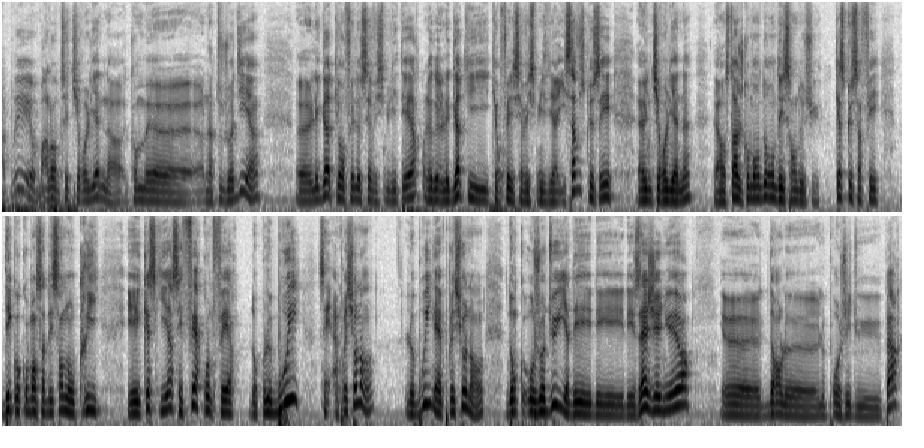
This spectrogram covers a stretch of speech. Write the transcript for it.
après, en parlant de cette tyrolienne, là, comme euh, on a toujours dit, hein, euh, les gars qui ont fait le service militaire, le- les gars qui, ont fait le service militaire, ils savent ce que c'est euh, une tyrolienne. hein. En stage commando, on descend dessus. Qu'est-ce que ça fait? Dès qu'on commence à descendre, on crie. Et qu'est-ce qu'il y a? C'est fer contre fer. Donc le bruit, c'est impressionnant. hein. Le bruit, il est impressionnant. hein. Donc aujourd'hui, il y a des, des- ingénieurs euh, dans le, le projet du parc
